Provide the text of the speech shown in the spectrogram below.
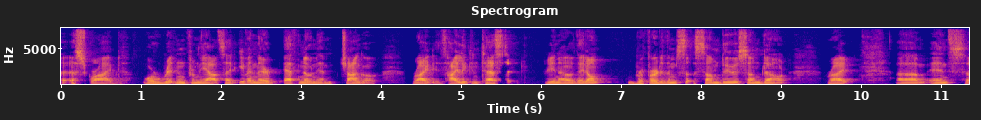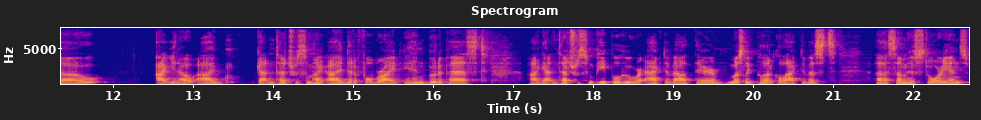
ascribed or written from the outside. Even their ethnonym, Chango, right, is highly contested. You know, they don't refer to them, some do, some don't, right? Um, and so I, you know, I got in touch with some, I did a Fulbright in Budapest. I got in touch with some people who were active out there, mostly political activists, uh, some historians,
